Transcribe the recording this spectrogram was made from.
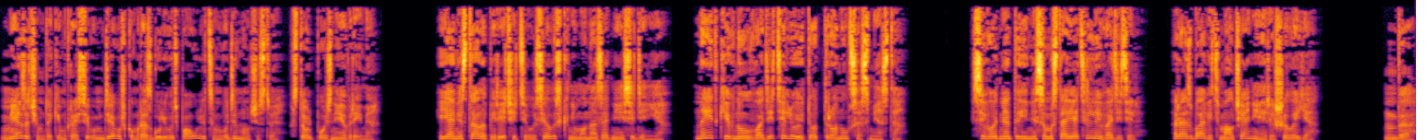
Незачем таким красивым девушкам разгуливать по улицам в одиночестве в столь позднее время. Я не стала перечить и уселась к нему на заднее сиденье. Нейт кивнул водителю, и тот тронулся с места. «Сегодня ты не самостоятельный водитель?» Разбавить молчание решила я. «Да,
